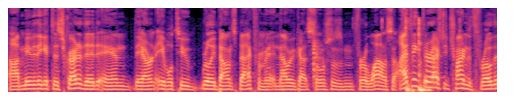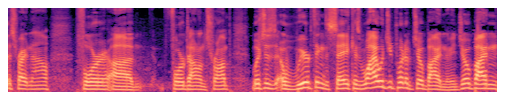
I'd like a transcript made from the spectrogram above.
uh, maybe they get discredited and they aren't able to really bounce back from it. And now we've got socialism for a while. So I think they're actually trying to throw this right now for. Uh, for Donald Trump, which is a weird thing to say because why would you put up Joe Biden? I mean, Joe Biden.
